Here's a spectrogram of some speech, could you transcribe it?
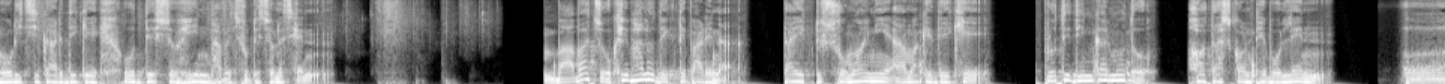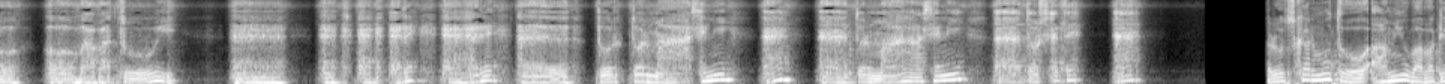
মরিচিকার দিকে উদ্দেশ্যহীনভাবে ছুটে চলেছেন। বাবা চোখে ভালো দেখতে পারে না, তাই একটু সময় নিয়ে আমাকে দেখে প্রতিদিনকার মতো হতাশ কণ্ঠে বললেন, ও ও বাবা তুই? হ্যাঁ হ্যাঁ হ্যাঁ হ্যাঁ তোর তোর মা আসেনি? হ্যাঁ তোর মা আসেনি? তোর সাথে? হ্যাঁ? রোজকার মতো আমিও বাবাকে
